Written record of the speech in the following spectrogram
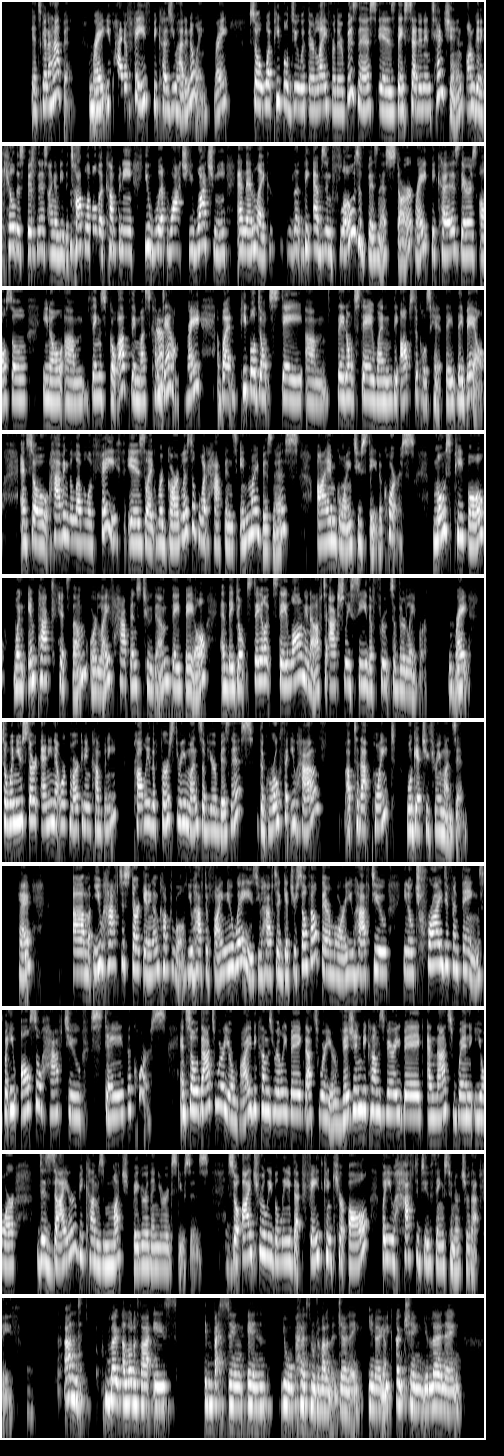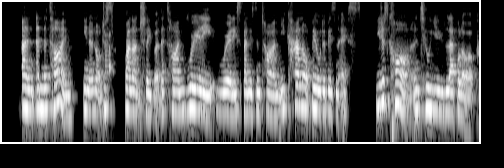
it's going to happen, mm-hmm. right? You had a faith because you had a knowing, right? So what people do with their life or their business is they set an intention. I'm going to kill this business. I'm going to be the mm-hmm. top level of the company. You watch, you watch me. And then like the, the ebbs and flows of business start right? Because there's also you know um, things go up they must come yeah. down right? But people don't stay um, they don't stay when the obstacles hit they they bail. And so having the level of faith is like regardless of what happens in my business i am going to stay the course most people, when impact hits them or life happens to them, they bail and they don't stay, stay long enough to actually see the fruits of their labor. Mm-hmm. Right. So when you start any network marketing company, probably the first three months of your business, the growth that you have up to that point will get you three months in. Okay um, you have to start getting uncomfortable. You have to find new ways. You have to get yourself out there more. You have to, you know, try different things, but you also have to stay the course. And so that's where your why becomes really big. That's where your vision becomes very big. And that's when your desire becomes much bigger than your excuses. So I truly believe that faith can cure all, but you have to do things to nurture that faith. And mo- a lot of that is investing in your personal development journey you know yeah. your coaching your learning and and the time you know not just yeah. financially but the time really really spending some time you cannot build a business you just can't until you level up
